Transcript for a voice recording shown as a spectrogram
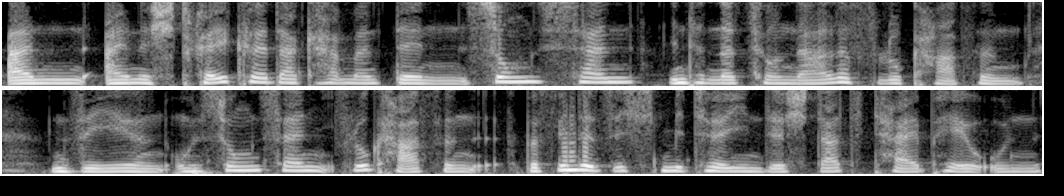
an einer Strecke, da kann man den Songshan Internationale Flughafen sehen. Und Songshan Flughafen befindet sich mitten in der Stadt Taipei und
